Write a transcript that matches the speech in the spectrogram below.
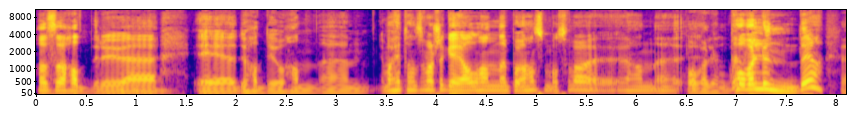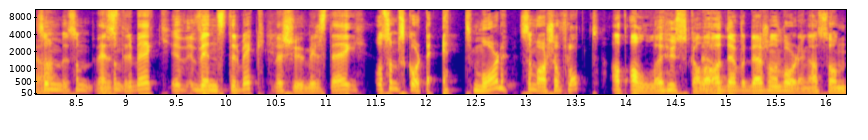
og så hadde du eh, eh, Du hadde jo han eh, Hva het han som var så gøyal? Han, han som også var eh, han, eh, Håvard Lunde. Håvard Lunde, ja. Ja. Som, som, Venstrebekk eh, Venstrebekk. med sjumilssteg. Og som skårte ett mål som var så flott at alle huska det. Ja. det, det er sånn Vålerenga sånn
